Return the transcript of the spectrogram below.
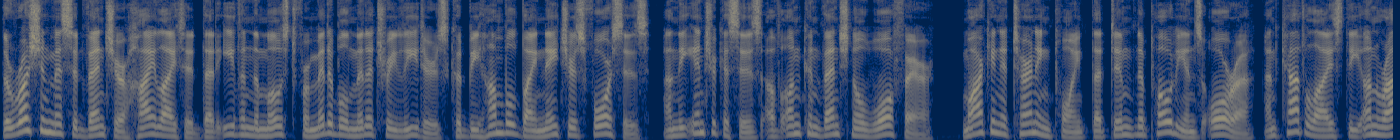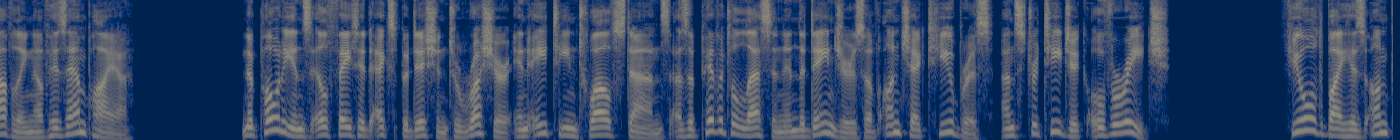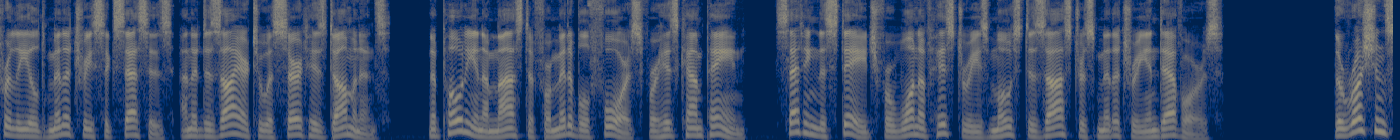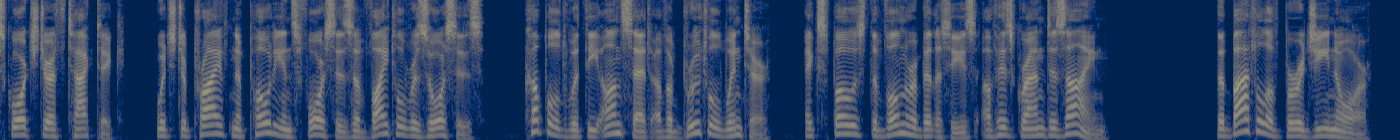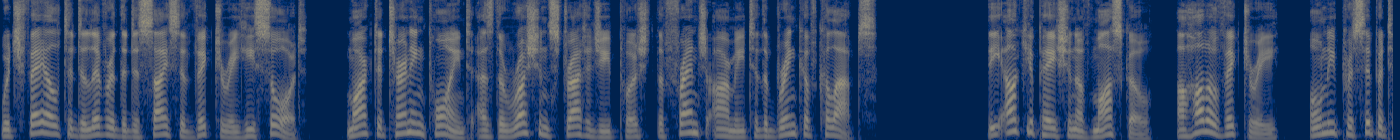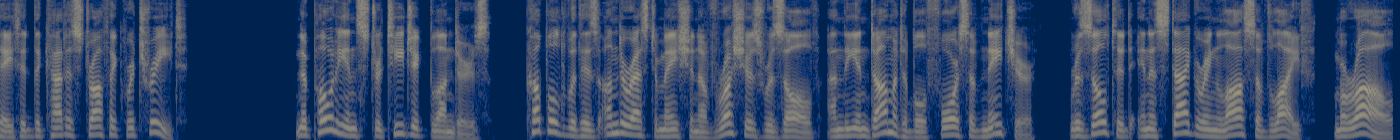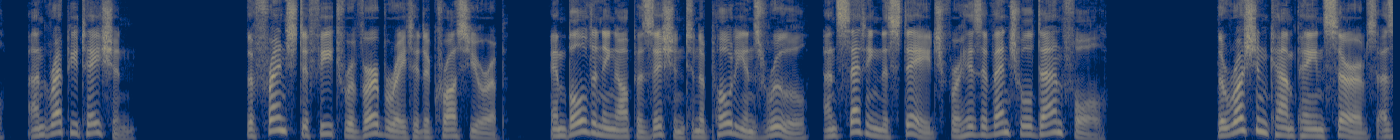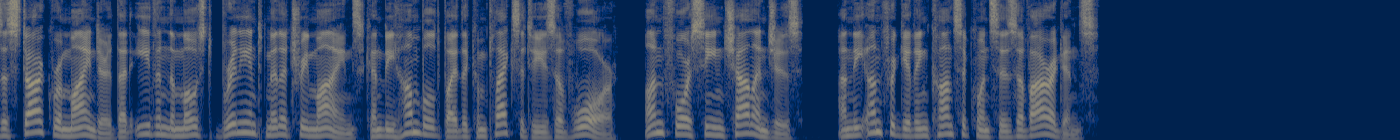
The Russian misadventure highlighted that even the most formidable military leaders could be humbled by nature's forces and the intricacies of unconventional warfare, marking a turning point that dimmed Napoleon's aura and catalyzed the unraveling of his empire. Napoleon's ill fated expedition to Russia in 1812 stands as a pivotal lesson in the dangers of unchecked hubris and strategic overreach. Fueled by his unparalleled military successes and a desire to assert his dominance, Napoleon amassed a formidable force for his campaign, setting the stage for one of history's most disastrous military endeavors. The Russian scorched earth tactic, which deprived Napoleon's forces of vital resources, coupled with the onset of a brutal winter, exposed the vulnerabilities of his grand design. The Battle of Nord, which failed to deliver the decisive victory he sought, marked a turning point as the Russian strategy pushed the French army to the brink of collapse. The occupation of Moscow, a hollow victory, only precipitated the catastrophic retreat. Napoleon's strategic blunders, coupled with his underestimation of Russia's resolve and the indomitable force of nature, resulted in a staggering loss of life, morale, and reputation. The French defeat reverberated across Europe, emboldening opposition to Napoleon's rule and setting the stage for his eventual downfall. The Russian campaign serves as a stark reminder that even the most brilliant military minds can be humbled by the complexities of war, unforeseen challenges, and the unforgiving consequences of arrogance.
